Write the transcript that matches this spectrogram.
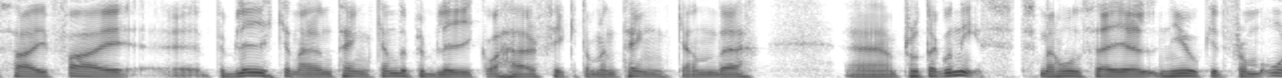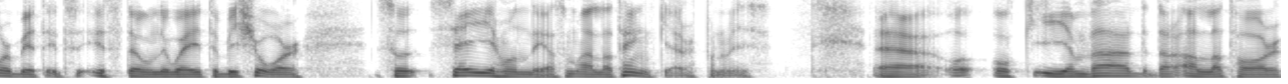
sci-fi-publiken eh, är en tänkande publik och här fick de en tänkande Eh, protagonist. När hon säger “nuke it from orbit, it's, it's the only way to be sure” så säger hon det som alla tänker på något vis. Eh, och, och, i en värld där alla tar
